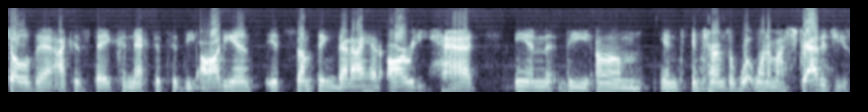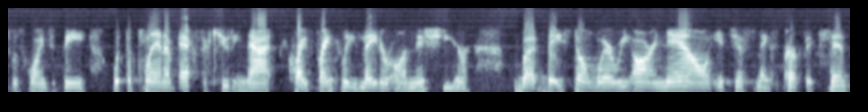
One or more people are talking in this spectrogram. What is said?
so that I can stay connected to the audience. It's something that I had already had in the um, in in terms of what one of my strategies was going to be, with the plan of executing that, quite frankly, later on this year. But based on where we are now, it just makes perfect sense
